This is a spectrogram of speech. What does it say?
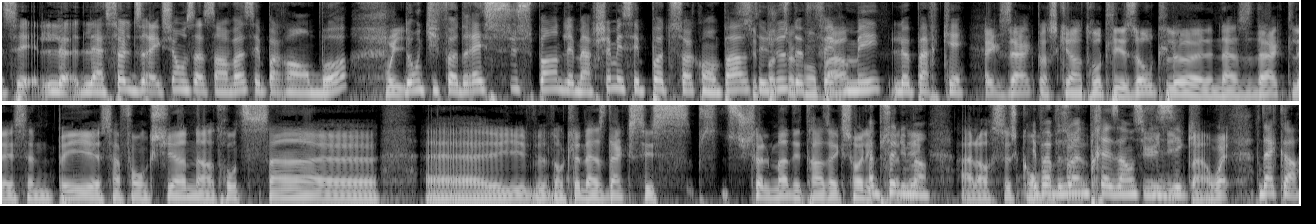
c'est le- la seule direction où ça s'en va, c'est par en bas. Oui. Donc, il faudrait suspendre les marchés, mais c'est pas de ça qu'on parle, C'est de juste de parle. fermer le parquet. Exact, parce qu'entre autres les autres, là, le Nasdaq, le S&P, ça fonctionne entre autres sans... euh, euh, donc le Nasdaq, c'est seulement des transactions électroniques. Absolument. Alors c'est ce qu'on va pas besoin faire de présence physique. Ouais. D'accord.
